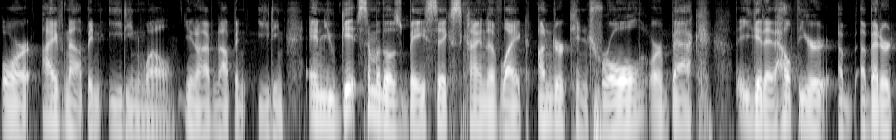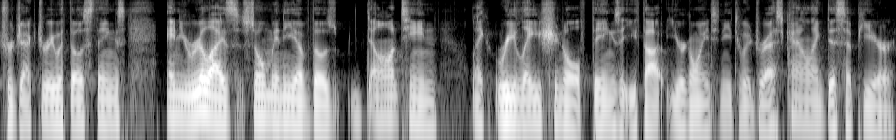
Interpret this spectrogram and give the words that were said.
or I've not been eating well. You know, I've not been eating. And you get some of those basics kind of like under control or back, that you get a healthier, a, a better trajectory with those things. And you realize so many of those daunting, like relational things that you thought you're going to need to address kind of like disappear.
